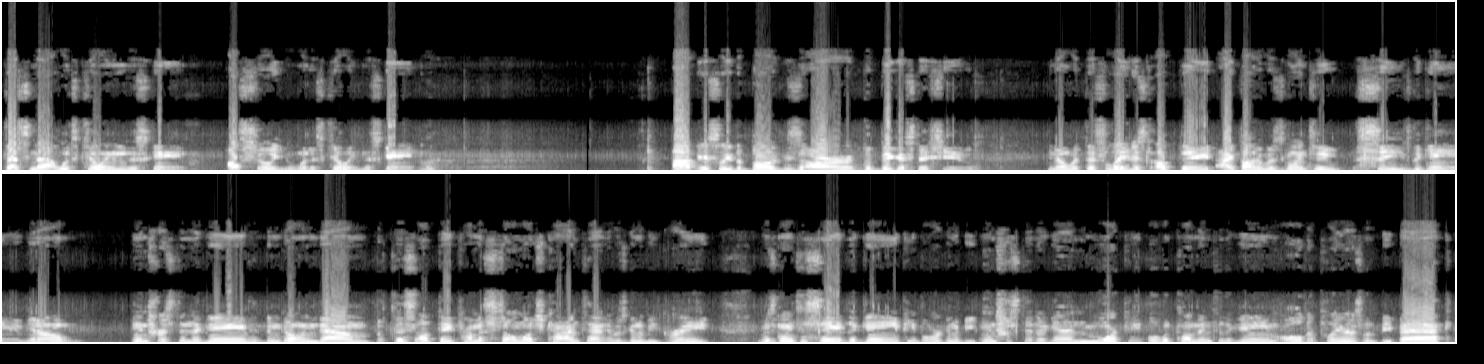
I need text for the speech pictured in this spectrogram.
That's not what's killing this game. I'll show you what is killing this game. Obviously, the bugs are the biggest issue. You know, with this latest update, I thought it was going to save the game. You know, interest in the game had been going down, but this update promised so much content. It was going to be great. It was going to save the game. People were going to be interested again. More people would come into the game. Older players would be back.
